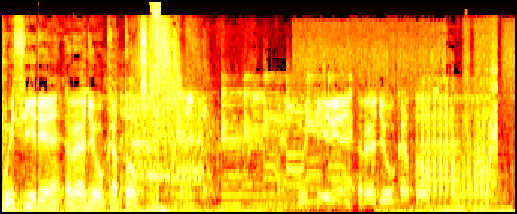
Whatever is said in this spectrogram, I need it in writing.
В эфире «Радио Котовск». В эфире «Радио Котовск».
